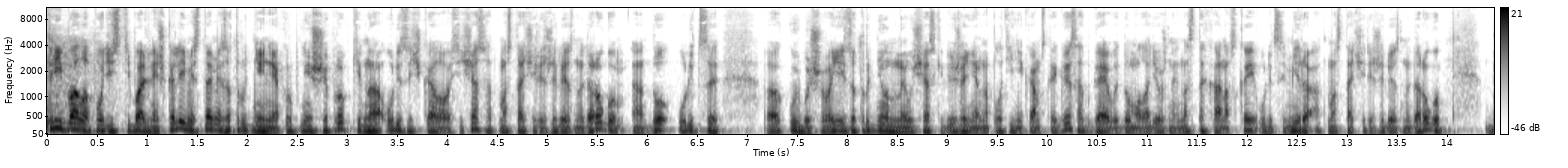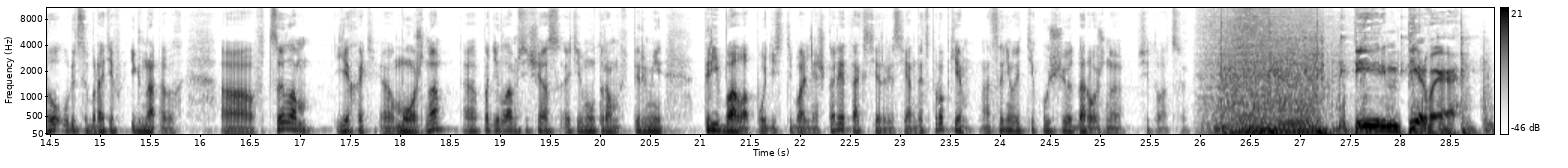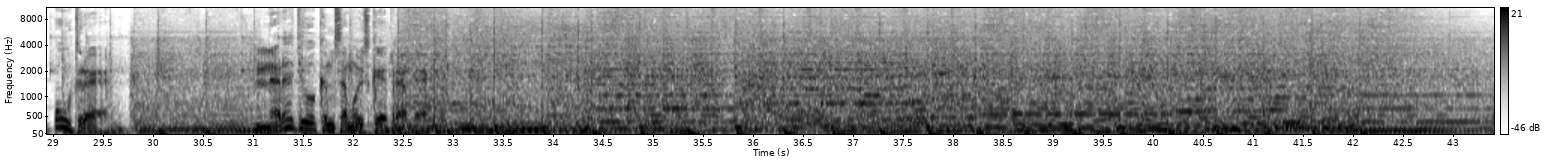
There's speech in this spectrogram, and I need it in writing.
Три балла по десятибальной шкале. Местами затруднения. Крупнейшие пробки на улице Чкалова. Сейчас от моста через железную дорогу э, до улицы э, Куйбышева. Есть затрудненные участки движения на плотине Камской ГЭС от Гаевой до Молодежной на Стахановской. Улице Мира от моста через железную дорогу до улицы Братьев Игнатовых. Э, В целом ехать можно по делам сейчас этим утром в Перми. Три балла по десятибальной шкале. Так сервис Яндекс Пробки оценивает текущую дорожную ситуацию. Пермь первая. Утро. На радио «Комсомольская правда».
